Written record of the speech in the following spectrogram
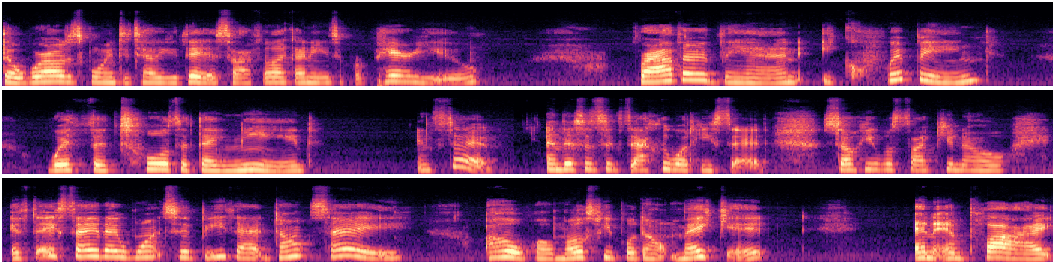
the world is going to tell you this. So I feel like I need to prepare you rather than equipping with the tools that they need instead. And this is exactly what he said. So he was like, you know, if they say they want to be that, don't say, oh, well, most people don't make it and imply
